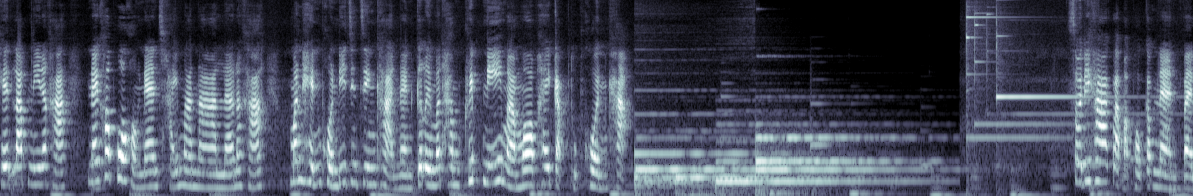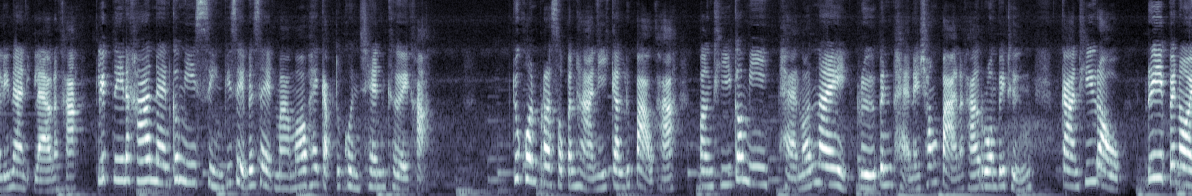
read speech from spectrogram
คล็ดลับนี้นะคะ ในครอบครัวของแนนใช้มานานแล้วนะคะ มันเห็นผลดีจริง ๆ ค่ะ แนนก็เลยมาทำคลิปนี้มามอบให้กับทุกคนค่ะสวัสดีค่ะ กลับมาพบกับแนนแฟรี่แนนอีกแล้วนะคะ คลิปนี้นะคะ แนนก็มีสิ่งพิเศษพิเศษมามอบให้กับทุกคนเช่นเคยค่ะ ทุกคนประสบปัญหานี้กันหรือเปล่าคะ บางทีก็มีแผลร้อนในหรือเป็นแผลในช่องปากนะคะ รวมไปถึงการที่เรารีบไปหน่อย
